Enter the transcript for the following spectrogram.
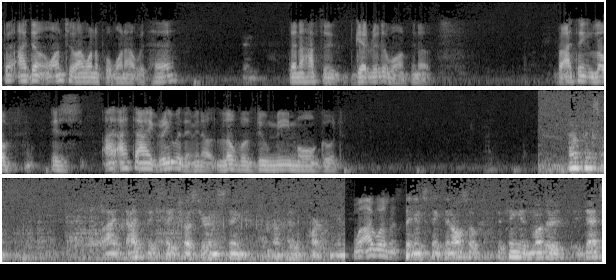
but I don't want to. I want to put one out with her then I have to get rid of one, you know. But I think love is. I I, th- I agree with him. You know, love will do me more good. I don't think so. I I think say trust your instinct of his part. You? Well, I wasn't. The instinct, and also the thing is, Mother. That's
